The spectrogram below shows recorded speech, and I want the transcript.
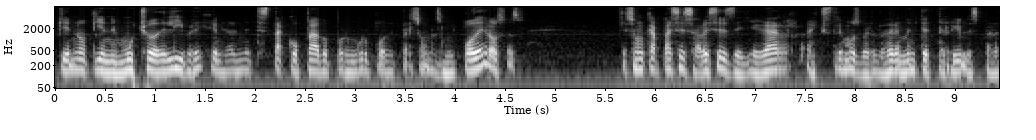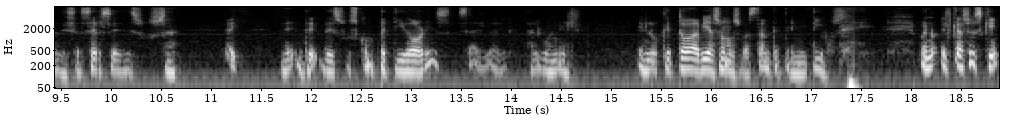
que no tiene mucho de libre, generalmente está copado por un grupo de personas muy poderosas, que son capaces a veces de llegar a extremos verdaderamente terribles para deshacerse de sus, eh, de, sus competidores, algo en, en lo que todavía somos bastante primitivos. Bueno, el caso es que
